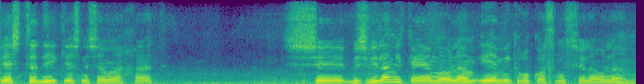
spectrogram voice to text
יש צדיק, יש נשמה אחת, שבשבילה מתקיים העולם, היא המיקרוקוסמוס של העולם.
